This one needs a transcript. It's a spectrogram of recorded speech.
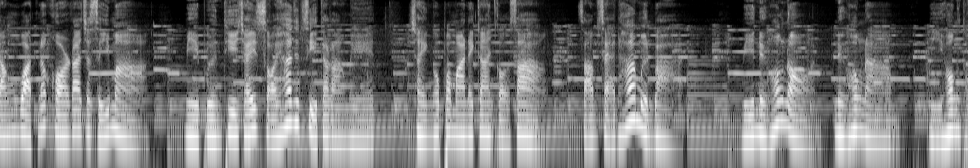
จังหวัดนครราชสีมา มีพื้นที่ใช้สอย 54 ตารางเมตร ใช้งบประมาณในการก่อสร้าง 350,000 บาท มี 1 ห้องนอน 1 ห้องน้ำมีห้องโถ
